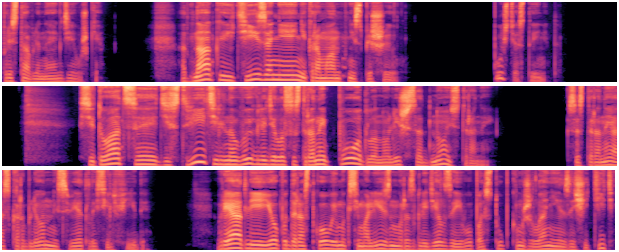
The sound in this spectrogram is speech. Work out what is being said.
приставленная к девушке. Однако идти за ней некромант не спешил. Пусть остынет. Ситуация действительно выглядела со стороны подло, но лишь с одной стороны. Со стороны оскорбленной светлой сельфиды. Вряд ли ее подростковый максимализм разглядел за его поступком желание защитить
